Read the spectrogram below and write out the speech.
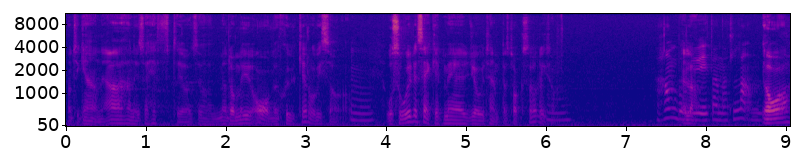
De tycker han, ja, han är så häftig. Och så, men de är ju avundsjuka då, vissa av dem. Mm. Och så är det säkert med Joey Tempest också. Liksom. Mm. Han bor Eller- ju i ett annat land. Ja,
